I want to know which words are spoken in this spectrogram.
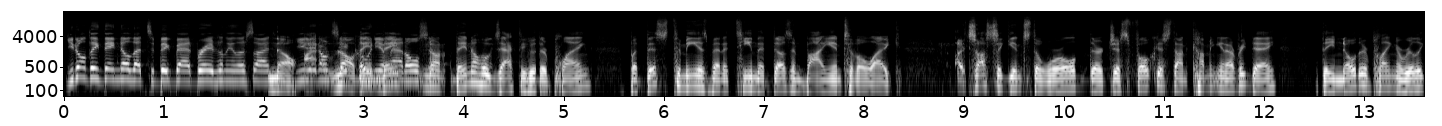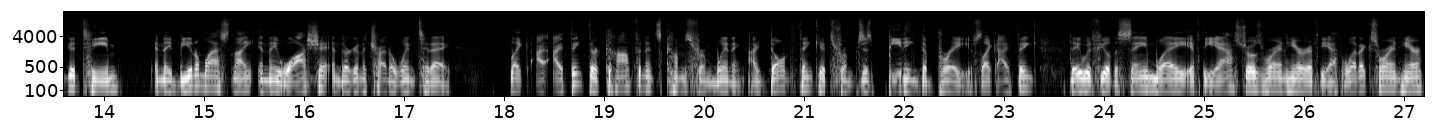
You don't think they know that's a big bad Braves on the other side? No, you, they don't see no, Acuna, they, they, Matt Olson. No, they know who exactly who they're playing. But this, to me, has been a team that doesn't buy into the like, it's us against the world. They're just focused on coming in every day. They know they're playing a really good team, and they beat them last night, and they wash it, and they're going to try to win today. Like I, I think their confidence comes from winning. I don't think it's from just beating the Braves. Like I think they would feel the same way if the Astros were in here, if the Athletics were in here.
